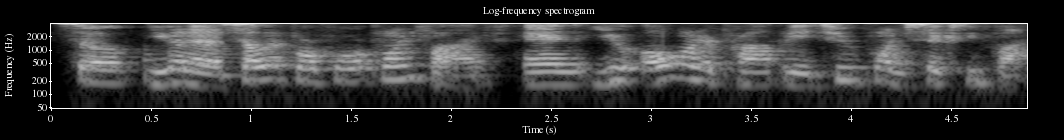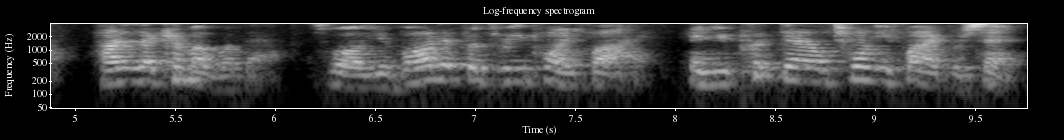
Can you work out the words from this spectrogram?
So you're going to sell it for 4.5 and you owe on your property 2.65. How did I come up with that? Well, you bought it for 3.5 and you put down 25%.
